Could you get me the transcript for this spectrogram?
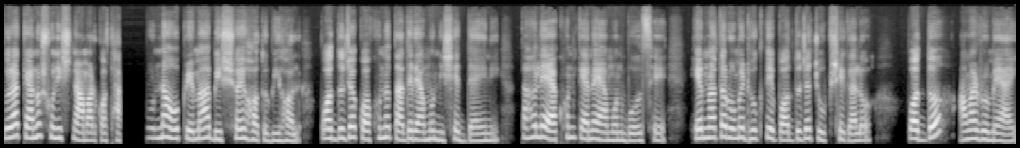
তোরা কেন শুনিস না আমার কথা? পূর্ণা ও প্রেমা বিস্ময়ে হতবিহল। পদ্মজা কখনো তাদের এমন নিষেধ দেয়নি। তাহলে এখন কেন এমন বলছে? হেমলতা রুমে ঢুকতে পদ্মজা চুপসে গেল। পদ্ম, আমার রুমে আয়।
